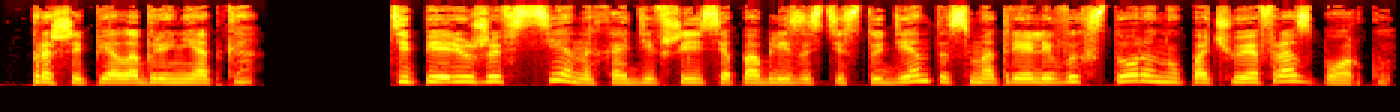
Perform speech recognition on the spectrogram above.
— прошипела брюнетка. Теперь уже все находившиеся поблизости студенты смотрели в их сторону, почуяв разборку.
